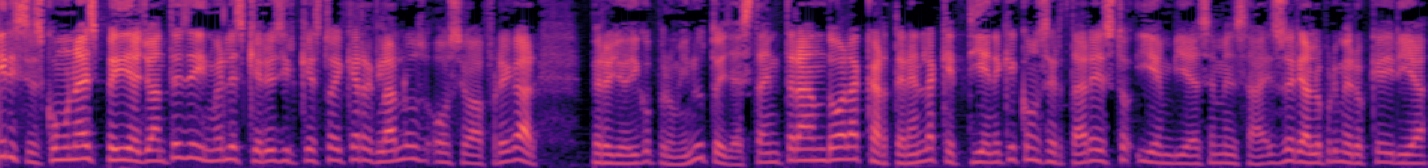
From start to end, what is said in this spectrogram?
irse, es como una despedida. Yo antes de irme les quiero decir que esto hay que arreglarlo o se va a fregar. Pero yo digo, pero un minuto, ella está entrando a la cartera en la que tiene que concertar esto y envía ese mensaje. Eso sería lo primero que diría.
